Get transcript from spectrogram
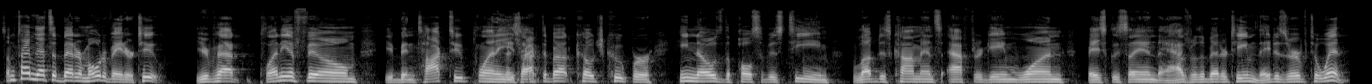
sometimes that's a better motivator too. You've had plenty of film, you've been talked to plenty. you talked about coach Cooper. He knows the pulse of his team. Loved his comments after game 1, basically saying the Avs were the better team, they deserve to win.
